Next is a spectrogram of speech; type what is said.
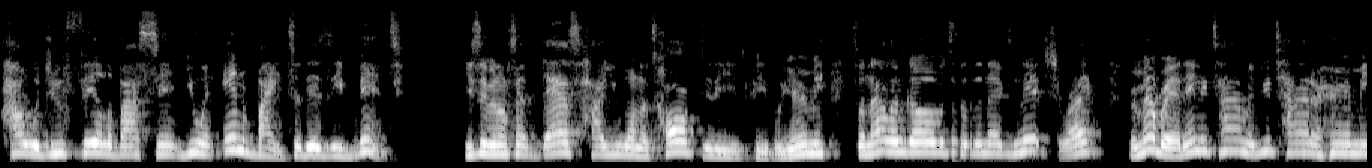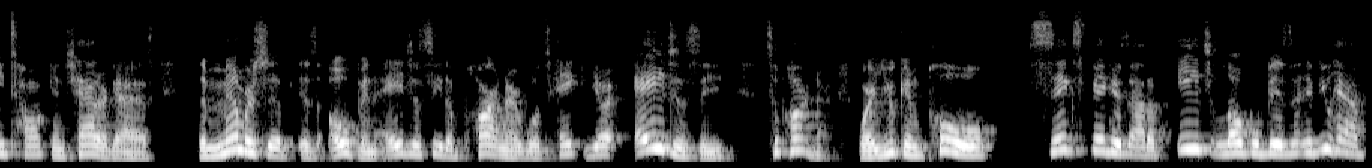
How would you feel if I sent you an invite to this event? You see what I'm saying? That's how you want to talk to these people. You hear me? So now let's go over to the next niche, right? Remember, at any time, if you're tired of hearing me talk and chatter, guys, the membership is open. Agency to partner will take your agency to partner, where you can pull six figures out of each local business. If you have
